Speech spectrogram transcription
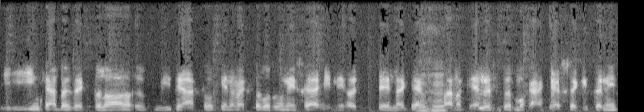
inkább ezektől a ideáktól kéne megszabadulni és elhinni, hogy tényleg uh-huh. Európának először magán kell segíteni,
